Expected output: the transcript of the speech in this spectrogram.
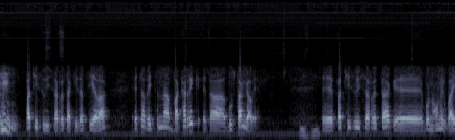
patxizu izarretak idatzia da, eta deitzen da bakarrik eta bustan gabe. E, patxizu izarretak, e, bueno, honek bai,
